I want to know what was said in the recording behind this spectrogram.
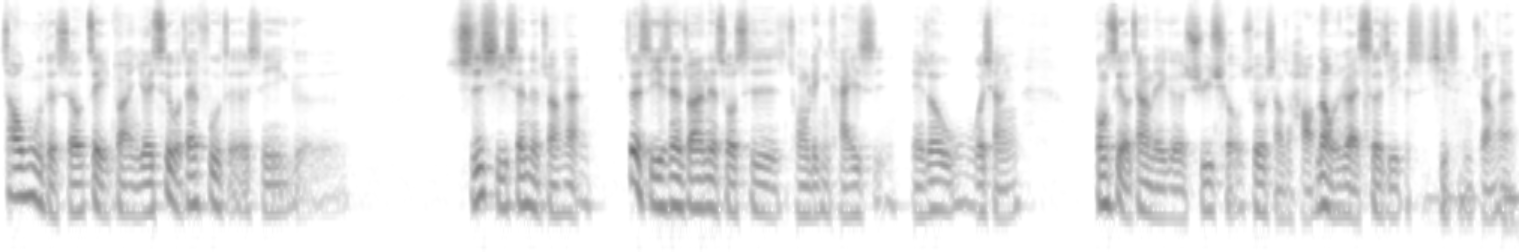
招募的时候，这一段有一次我在负责的是一个实习生的专案。这个实习生的专案那时候是从零开始，等于说我想公司有这样的一个需求，所以我想说好，那我就来设计一个实习生专案。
